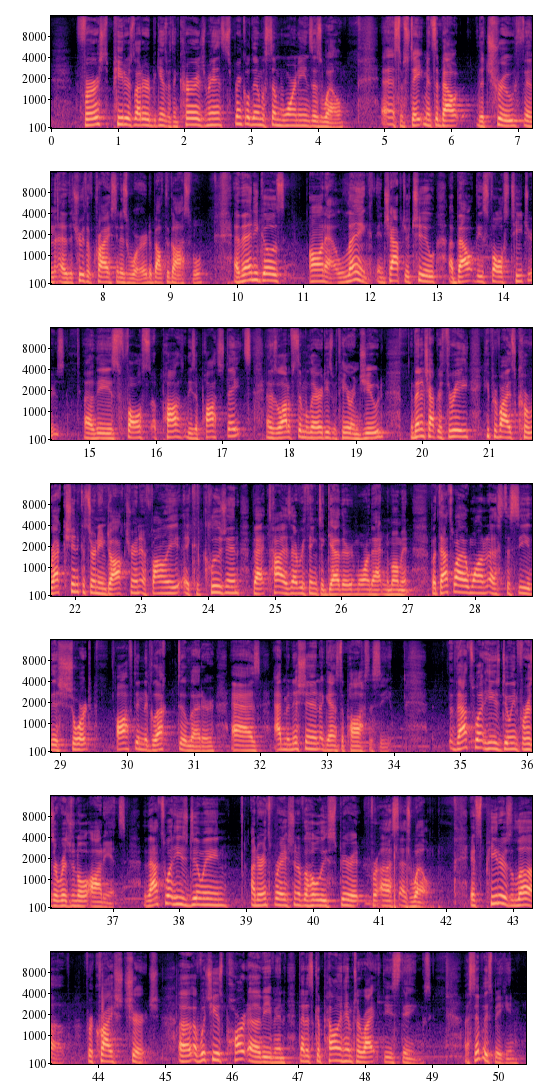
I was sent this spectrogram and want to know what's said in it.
First, Peter's letter begins with encouragement, sprinkled in with some warnings as well, uh, some statements about the truth and uh, the truth of Christ and his word, about the gospel. And then he goes on at length in chapter 2 about these false teachers. Uh, these false apost- these apostates, and there's a lot of similarities with here in Jude. And then in chapter three, he provides correction concerning doctrine, and finally a conclusion that ties everything together. More on that in a moment. But that's why I wanted us to see this short often neglected letter as admonition against apostasy. That's what he's doing for his original audience. That's what he's doing under inspiration of the Holy Spirit for us as well. It's Peter's love for Christ's church, uh, of which he is part of, even, that is compelling him to write these things. Uh, simply speaking,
